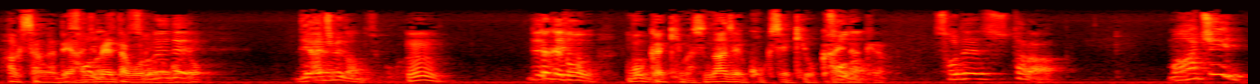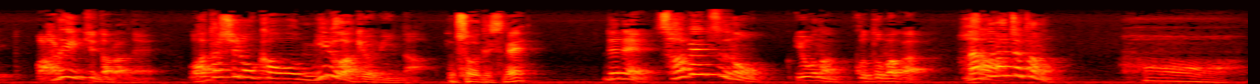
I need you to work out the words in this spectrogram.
白さんが出始めた頃のこと。それで出始めたんですよ僕は、うん、だけどもう一回聞きます。なぜ国籍を変えなければそれしたら街歩いてたらね私の顔を見るわけよみんな。そうですね。でね差別のような言葉がなくなっちゃったの。はあ。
